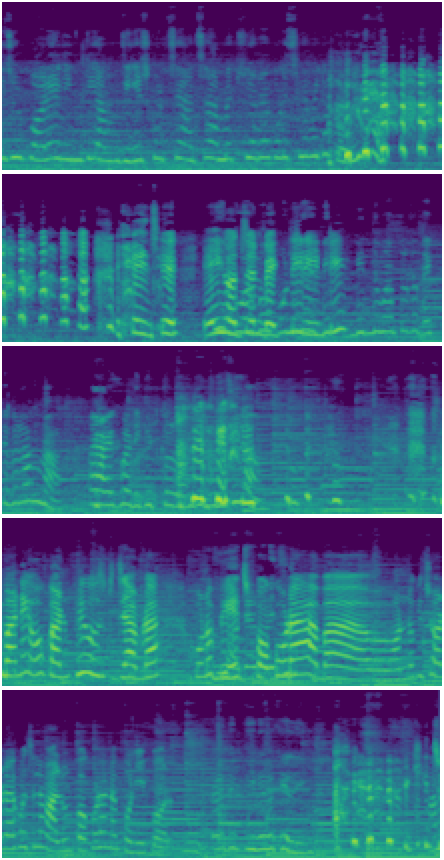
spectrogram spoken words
কিছুর পরে রিন্টি আমি জিজ্ঞেস করছে আচ্ছা আমরা কি অর্ডার করেছিলাম এটা? পনির এই যে এই হচ্ছেন ব্যক্তি রিন্টি বিন্দু মাত্র তো দেখতে পেলাম। আরেকবার রিপিট করলাম। মানে ও কনফিউজড যে আমরা কোনো ভেজ পকোড়া বা অন্য কিছু অর্ডার করেছিলাম আলুর পকোড়া না পনির বল? কিছু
